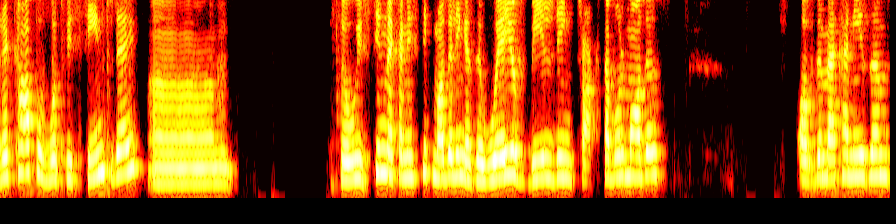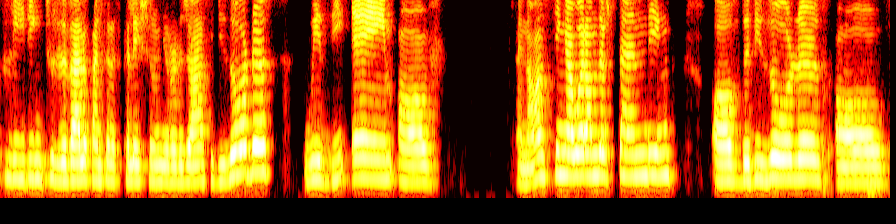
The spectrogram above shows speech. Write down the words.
recap of what we've seen today. Um, so we've seen mechanistic modeling as a way of building tractable models of the mechanisms leading to the development and escalation of neurodegenerative disorders with the aim of enhancing our understanding of the disorders, of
